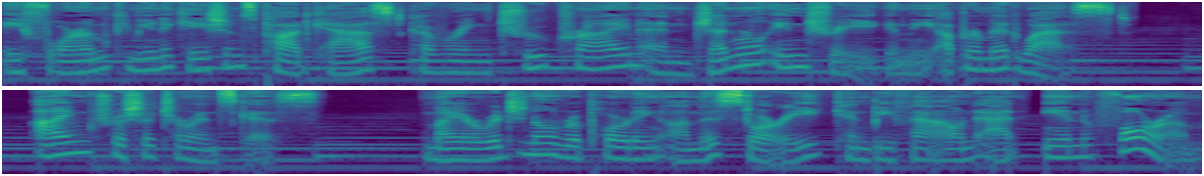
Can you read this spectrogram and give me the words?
a forum communications podcast covering true crime and general intrigue in the upper Midwest. I'm Trisha Taurinskas. My original reporting on this story can be found at inforum.com.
